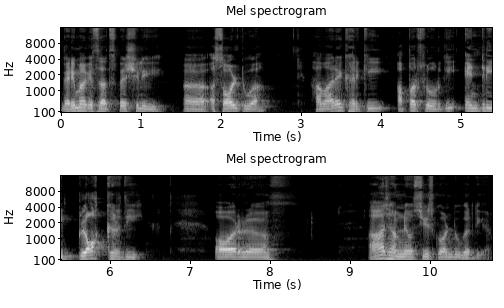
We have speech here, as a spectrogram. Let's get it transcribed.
गरिमा के साथ स्पेशली असॉल्ट हुआ। हमारे घर की अपर फ्लोर की एंट्री ब्लॉक कर दी। और आज हमने उस चीज़ को अंडू कर दिया।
